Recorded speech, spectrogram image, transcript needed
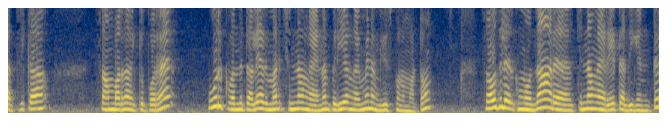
கத்திரிக்காய் சாம்பார் தான் வைக்க போகிறேன் ஊருக்கு வந்துட்டாலே அது மாதிரி சின்ன வெங்காயம் தான் பெரிய வெங்காயமே நாங்கள் யூஸ் பண்ண மாட்டோம். சவுதியில் இருக்கும்போது தான் சின்ன வெங்காயம் ரேட் அதிகன்ட்டு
